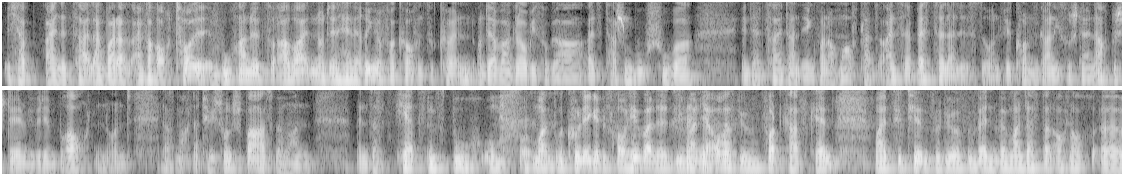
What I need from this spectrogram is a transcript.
ich habe eine Zeit lang, war das einfach auch toll, im Buchhandel zu arbeiten und den Herrn der Ringe verkaufen zu können. Und der war, glaube ich, sogar als Taschenbuchschuber in der Zeit dann irgendwann auch mal auf Platz 1 der Bestsellerliste und wir konnten gar nicht so schnell nachbestellen, wie wir den brauchten. Und das macht natürlich schon Spaß, wenn man, wenn das Herzensbuch, um, um unsere Kollegin Frau Heberle, die man ja auch aus diesem Podcast kennt, mal zitieren zu dürfen, wenn, wenn man das dann auch noch äh,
